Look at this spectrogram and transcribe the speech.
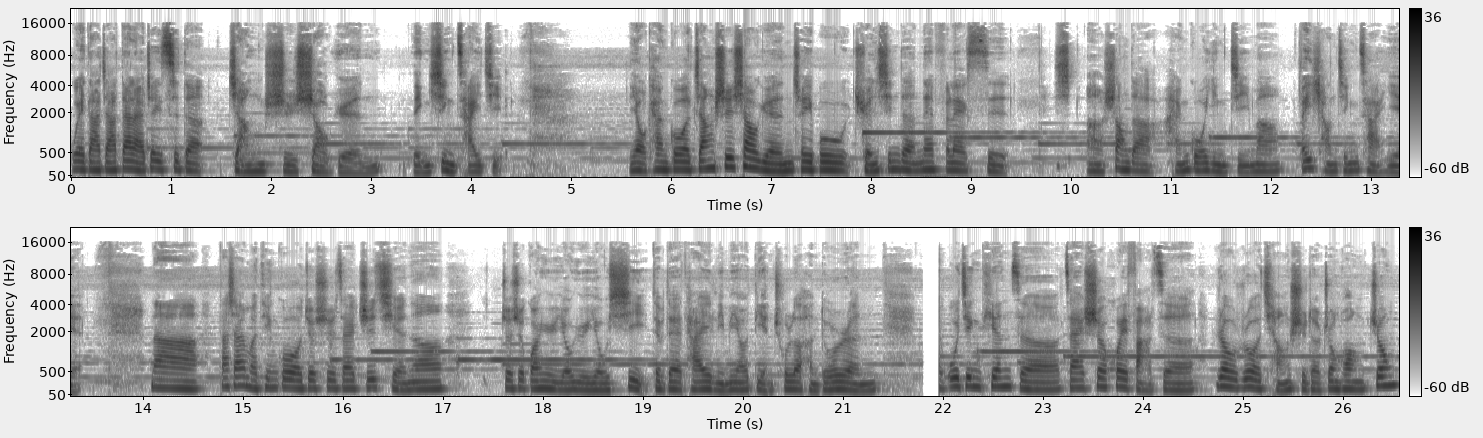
为大家带来这一次的僵尸校园灵性拆解。你有看过《僵尸校园》这一部全新的 Netflix 呃上的韩国影集吗？非常精彩耶！那大家有没有听过？就是在之前呢，就是关于鱿鱼游戏，对不对？它里面有点出了很多人。物竞天择，在社会法则肉弱强食的状况中，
